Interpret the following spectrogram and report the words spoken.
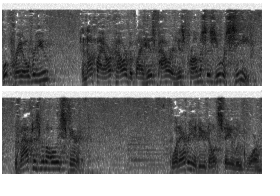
We'll pray over you. And not by our power, but by His power and His promises, you'll receive the baptism of the Holy Spirit. Whatever you do, don't stay lukewarm.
